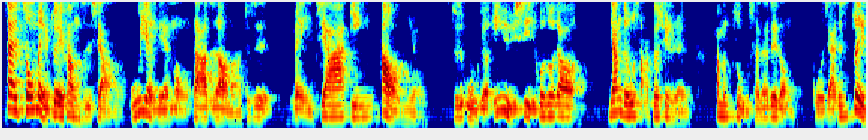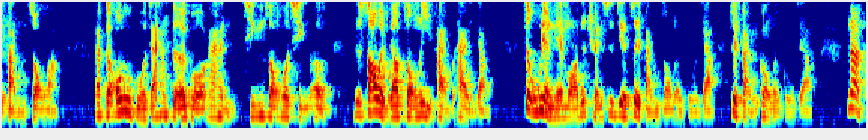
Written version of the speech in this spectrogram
在中美对抗之下，五眼联盟大家知道吗？就是美加英澳纽，就是五个英语系，或者说叫。央格鲁萨克逊人他们组成的这种国家就是最反中啊，那跟欧陆国家像德国还很亲中或亲俄，就稍微比较中立派不太一样。这五眼联盟啊，就全世界最反中的国家，最反共的国家。那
